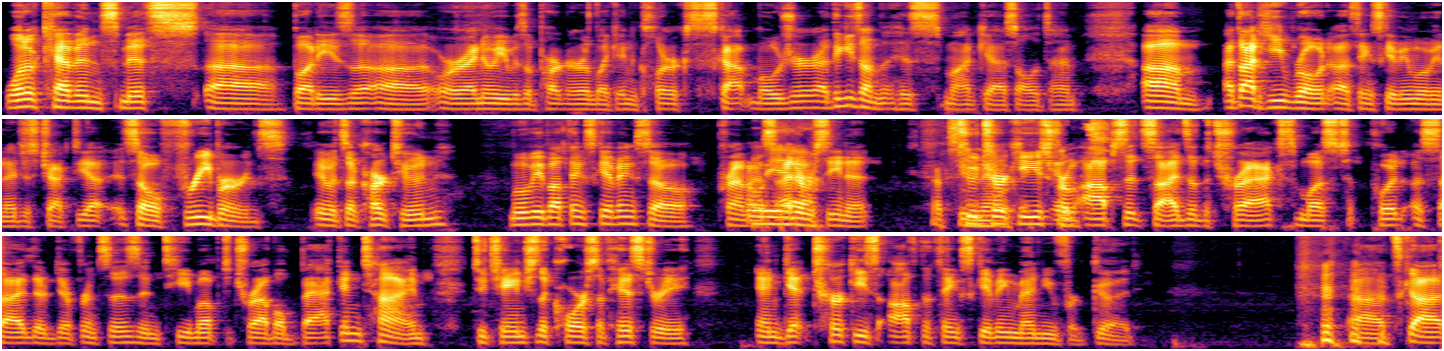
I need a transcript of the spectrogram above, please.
one of Kevin Smith's uh, buddies, uh, or I know he was a partner like in Clerks, Scott Mosier. I think he's on the, his podcast all the time. Um, I thought he wrote a Thanksgiving movie, and I just checked. Yeah, so Freebirds. It was a cartoon movie about Thanksgiving. So premise. Oh, I yeah. never seen it. Two seen the turkeys from opposite sides of the tracks must put aside their differences and team up to travel back in time to change the course of history and get turkeys off the Thanksgiving menu for good. Uh, it's got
